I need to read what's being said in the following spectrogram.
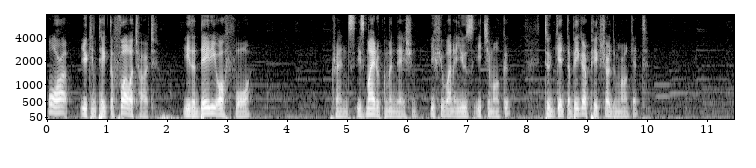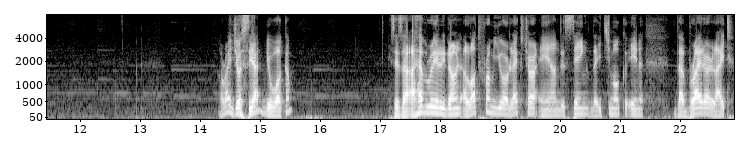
or you can take the 4 hour chart, either daily or 4 trends is my recommendation if you want to use Ichimoku to get the bigger picture of the market. Alright, Josiah, you're welcome. He says, I have really learned a lot from your lecture and seeing the Ichimoku in the brighter light.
